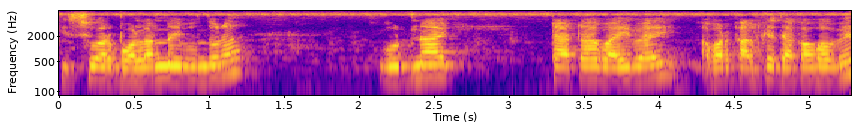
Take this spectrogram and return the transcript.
কিছু আর বলার নাই বন্ধুরা। Good night tata bye bye আবার কালকে দেখা হবে।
